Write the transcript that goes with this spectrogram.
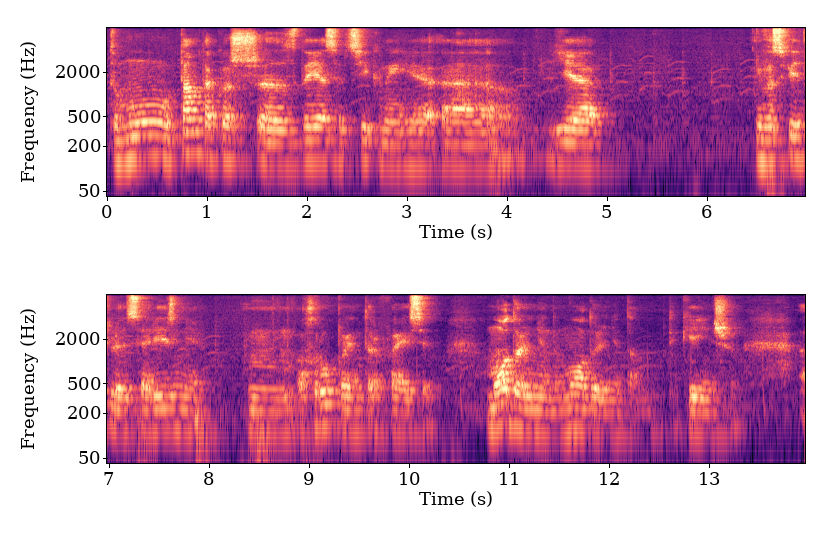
Тому там також, е, здається, в цій книгі е, є і висвітлюються різні групи інтерфейсів, модульні, немодульні, там таке інше. Е,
